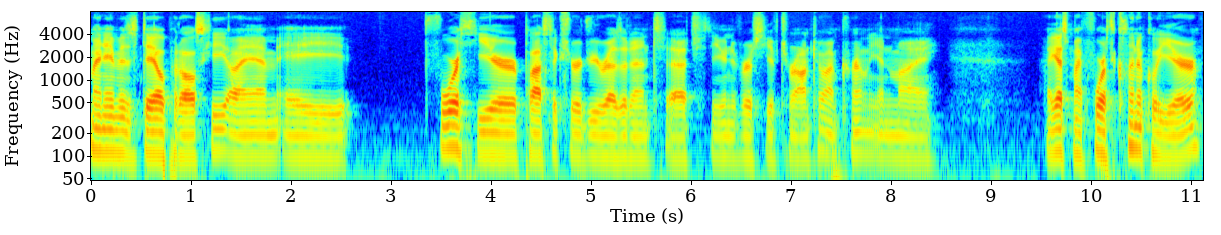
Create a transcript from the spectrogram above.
My name is Dale Podolsky. I am a fourth year plastic surgery resident at the University of Toronto. I'm currently in my, I guess, my fourth clinical year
